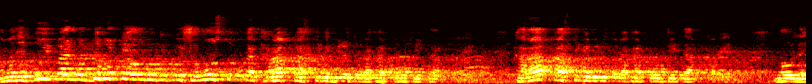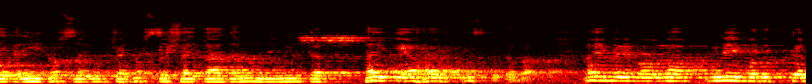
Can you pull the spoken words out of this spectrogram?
আমাদের দুই পায়ের মধ্যবর্তী অঙ্গকে সমস্ত প্রকার খারাপ কাজ থেকে বিরত রাখার তৌফিক দান করেন খারাপ কাজ থেকে বিরত রাখার তৌফিক দান করেন মৌলাই করি নফস এবং নফস শয়তা দানুন মিলকর হাই কে হাই মুসকো তবা اے میرے مولا مجھے مدد کر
